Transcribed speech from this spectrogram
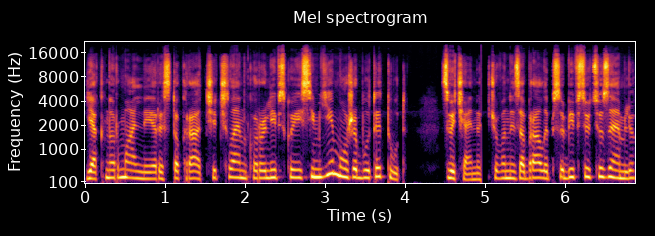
Як нормальний аристократ чи член королівської сім'ї може бути тут? Звичайно, що вони забрали б собі всю цю землю.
